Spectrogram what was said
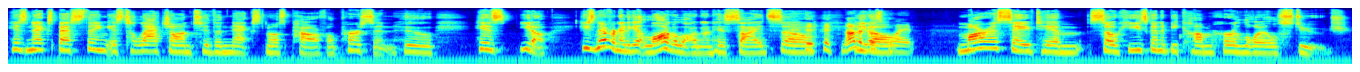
his next best thing is to latch on to the next most powerful person who his you know he's never going to get Log a Log on his side so Not at you this point. mara saved him so he's going to become her loyal stooge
